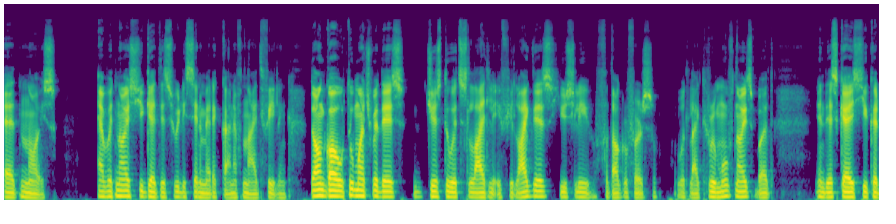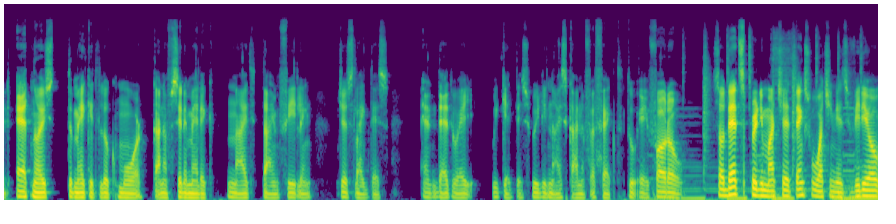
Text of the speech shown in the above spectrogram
add noise. And with noise, you get this really cinematic kind of night feeling. Don't go too much with this, just do it slightly if you like this. Usually photographers would like to remove noise, but in this case, you could add noise to make it look more kind of cinematic nighttime feeling, just like this. And that way we get this really nice kind of effect to a photo. So that's pretty much it. Thanks for watching this video.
